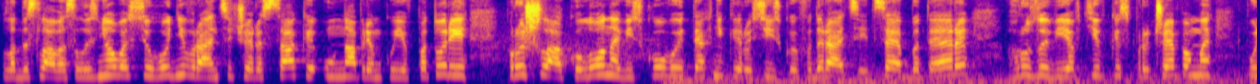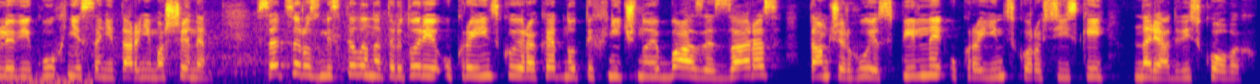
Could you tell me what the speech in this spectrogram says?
Владислава Селезньова, сьогодні вранці через Саки у напрямку Євпаторії пройшла колона військової техніки Російської Федерації. Це БТРи, грузові автівки з причепами, польові кухні, санітарні машини. Все це розмістили на території української ракетно-технічної бази. Зараз там чергує спільний українсько-російський наряд військових.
